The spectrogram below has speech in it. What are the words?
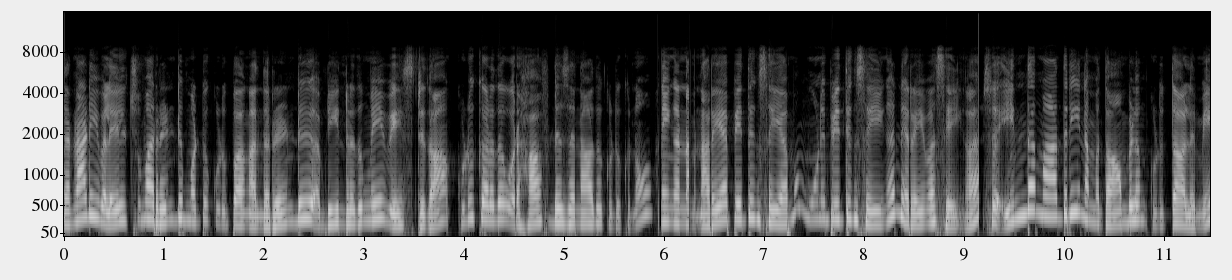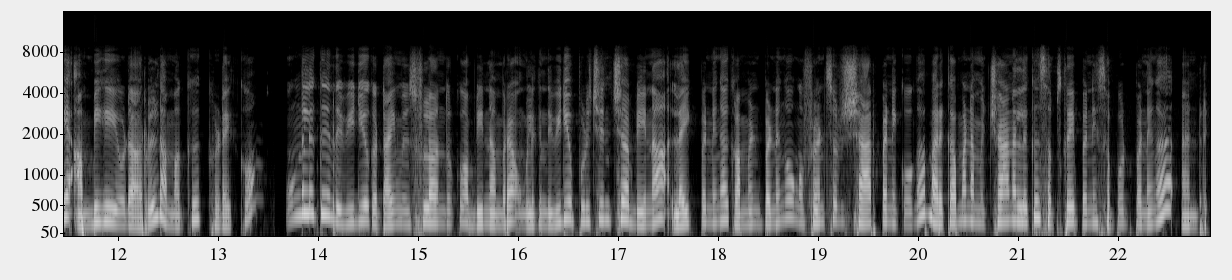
கண்ணாடி வளையல் சும்மா ரெண்டு மட்டும் கொடுப்பாங்க அந்த ரெண்டு அப்படின்றதுமே வேஸ்ட்டு தான். கொடுக்கறத ஒரு 1/2 டசனாவது கொடுக்கணும் நீங்கள் நிறையா பேத்துக்கு செய்யாமல் மூணு பேத்துக்கு செய்யுங்க. நிறைவாக செய்யுங்க. ஸோ இந்த மாதிரி நம்ம தாம்பூலம் கொடுத்தாலுமே அம்பிகையோட அருள் நமக்கு கிடைக்கும். உங்களுக்கு இந்த வீடியோக்கு டைம் யூஸ்ஃபுல்லாக இருந்திருக்கும் அப்படின்னு நம்புறேன். உங்களுக்கு இந்த வீடியோ பிடிச்சிருந்துச்சு அப்படின்னா, லைக் பண்ணுங்கள் கமெண்ட் பண்ணுங்க, உங்கள் ஃப்ரெண்ட்ஸோட ஷேர் பண்ணிக்கோங்க. மறக்காமல் நம்ம சேனலுக்கு சப்ஸ்கிரைப் பண்ணி சப்போர்ட் பண்ணுங்கள் நன்றி.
